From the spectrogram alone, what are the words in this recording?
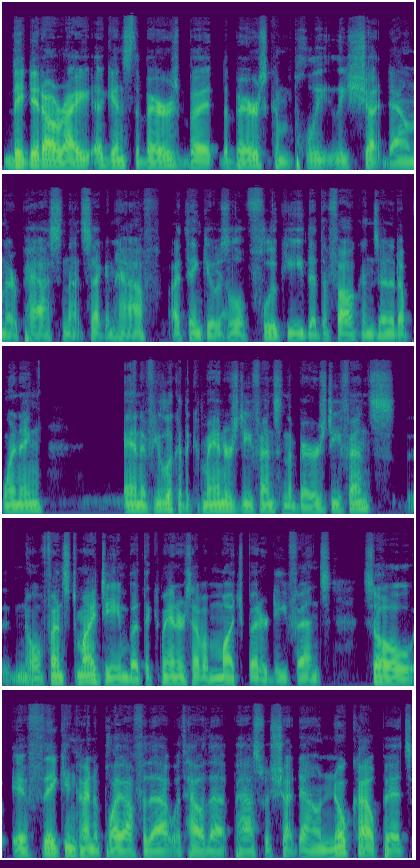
they did all right against the Bears, but the Bears completely shut down their pass in that second half. I think it was a little fluky that the Falcons ended up winning. And if you look at the Commanders defense and the Bears defense, no offense to my team, but the Commanders have a much better defense. So if they can kind of play off of that with how that pass was shut down, no Kyle Pitts.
